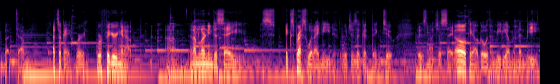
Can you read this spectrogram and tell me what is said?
But um, that's okay. We're we're figuring it out, um, and I'm learning to say express what I need, which is a good thing too. Is not just say, oh, okay, I'll go with a medium, and then be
